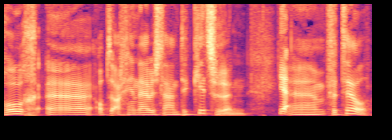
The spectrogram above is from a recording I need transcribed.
hoog eh, op de agenda hebben staan, de Kids Run. Ja. Ehm, vertel,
